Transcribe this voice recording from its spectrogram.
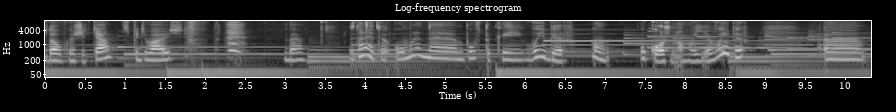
довге життя, сподіваюсь. да. Знаєте, у мене був такий вибір, ну, у кожного є вибір. Е,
